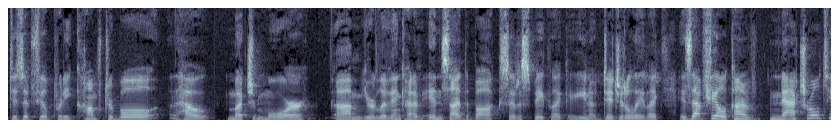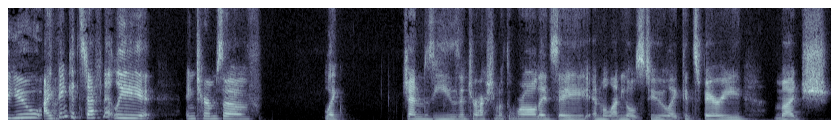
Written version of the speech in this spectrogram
does it feel pretty comfortable how much more um, you're living kind of inside the box, so to speak, like, you know, digitally? Like, does that feel kind of natural to you? I think it's definitely in terms of like Gen Z's interaction with the world, I'd say, and millennials too, like, it's very much,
